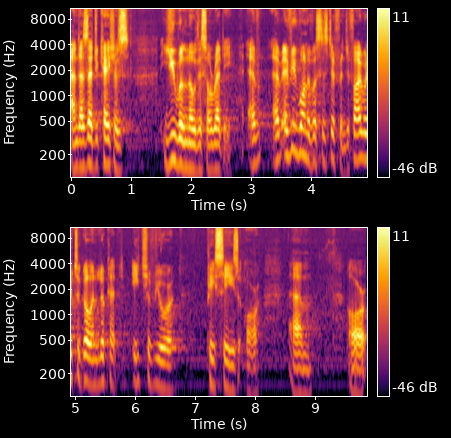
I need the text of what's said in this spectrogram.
And as educators, you will know this already. Every, every, one of us is different. If I were to go and look at each of your PCs or, um, or,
